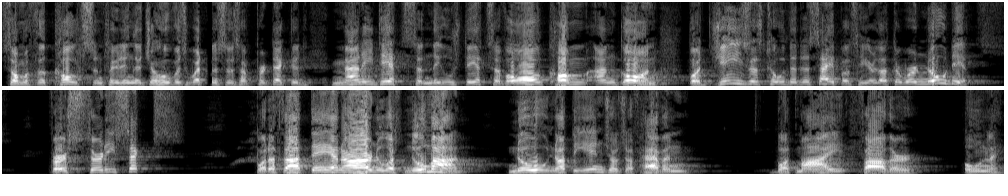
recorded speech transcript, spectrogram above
Some of the cults, including the Jehovah's Witnesses, have predicted many dates, and those dates have all come and gone. But Jesus told the disciples here that there were no dates. Verse 36, But of that day and hour knoweth no man, no, not the angels of heaven, but my Father only.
